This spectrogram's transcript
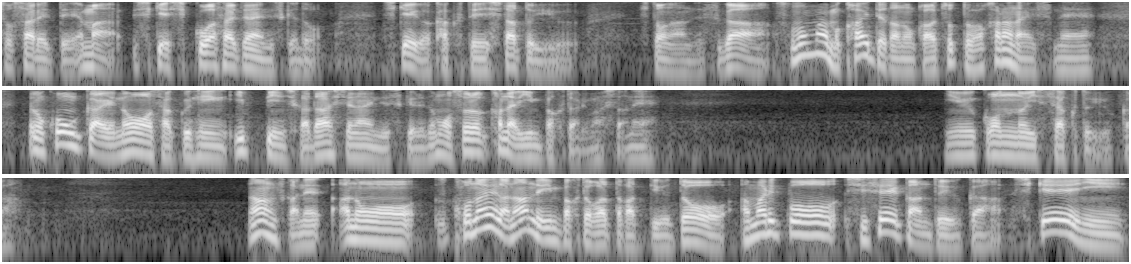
処されて、まあ、死刑執行はされてないんですけど、死刑が確定したという人なんですが、その前も書いてたのかはちょっとわからないですね。でも今回の作品1品しか出してないんですけれども、それはかなりインパクトありましたね。入魂の一作というか。なんですかね、あの、この映画なんでインパクトがあったかっていうと、あまりこう、死生観というか、死刑に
